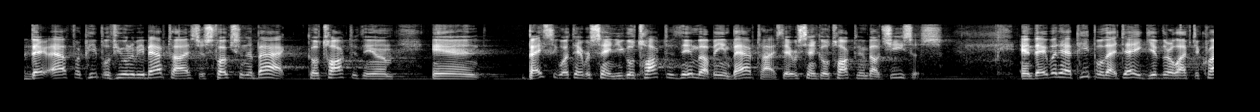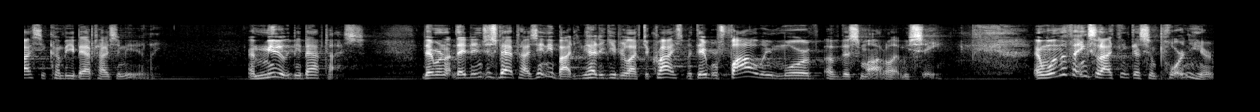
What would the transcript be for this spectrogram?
They ask for people, if you want to be baptized, there's folks in the back. Go talk to them. And basically, what they were saying, you go talk to them about being baptized. They were saying, go talk to them about Jesus. And they would have people that day give their life to Christ and come be baptized immediately immediately be baptized. They, were not, they didn't just baptize anybody, you had to give your life to Christ, but they were following more of, of this model that we see. And one of the things that I think that's important here,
